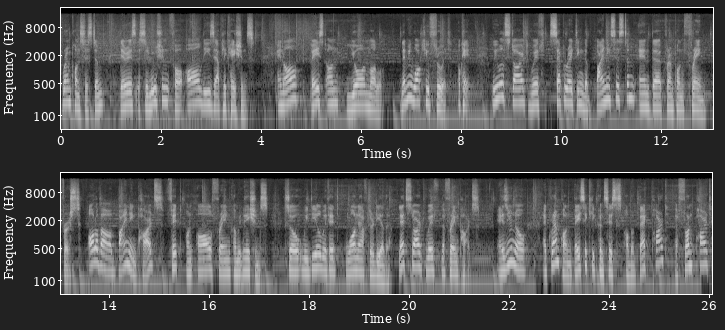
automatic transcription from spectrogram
crampon system there is a solution for all these applications and all based on your model. Let me walk you through it. Okay, we will start with separating the binding system and the crampon frame first. All of our binding parts fit on all frame combinations, so we deal with it one after the other. Let's start with the frame parts. As you know, a crampon basically consists of a back part, a front part,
